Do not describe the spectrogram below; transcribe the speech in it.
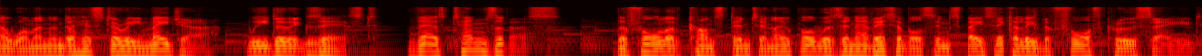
a woman and a history major, we do exist, there's tens of us. The fall of Constantinople was inevitable since basically the 4th crusade.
